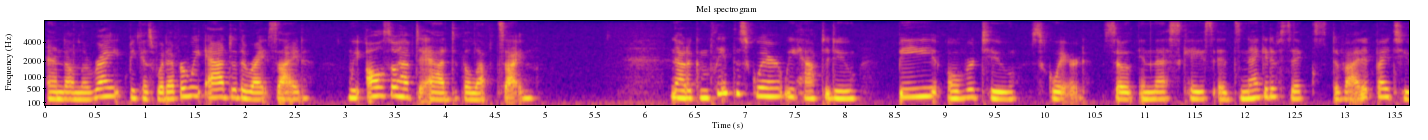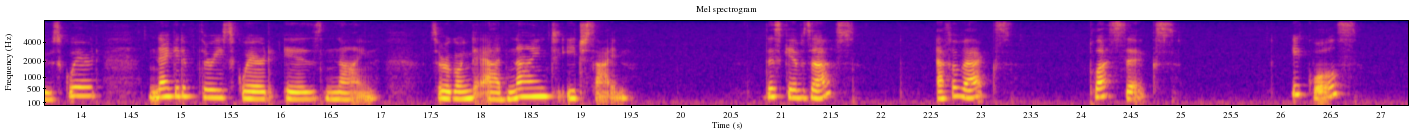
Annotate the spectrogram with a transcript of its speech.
and on the right because whatever we add to the right side, we also have to add to the left side. Now to complete the square, we have to do b over 2 squared. So in this case, it's negative 6 divided by 2 squared. Negative 3 squared is 9. So we're going to add 9 to each side. This gives us f of x plus 6 equals,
